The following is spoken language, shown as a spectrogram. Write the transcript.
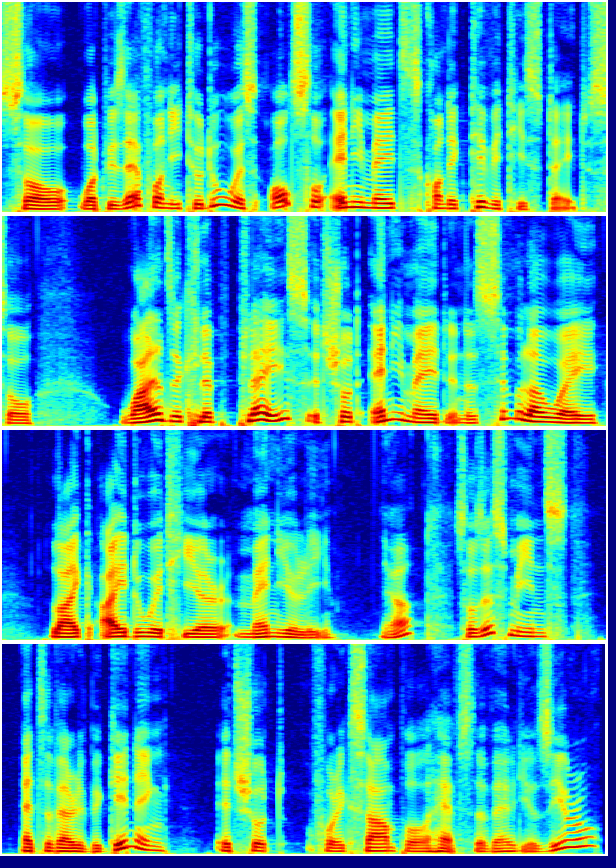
So what we therefore need to do is also animate this conductivity state. So while the clip plays, it should animate in a similar way like I do it here manually. Yeah. So this means at the very beginning, it should, for example, have the value zero.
